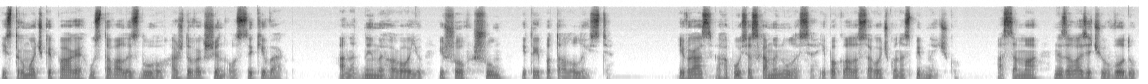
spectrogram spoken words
і струмочки пари уставали з лугу аж до вершин осики верб, а над ними горою ішов шум і тріпотало листя. І враз гапуся схаменулася і поклала сорочку на спідничку, а сама, не залазячи у воду,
